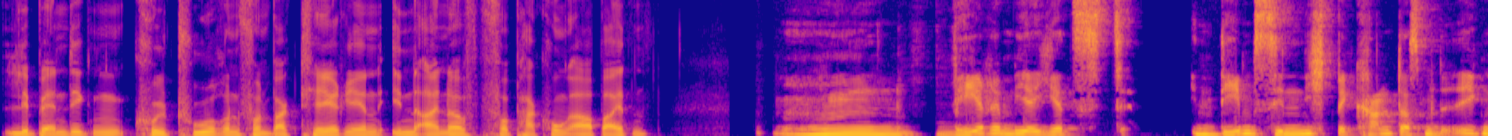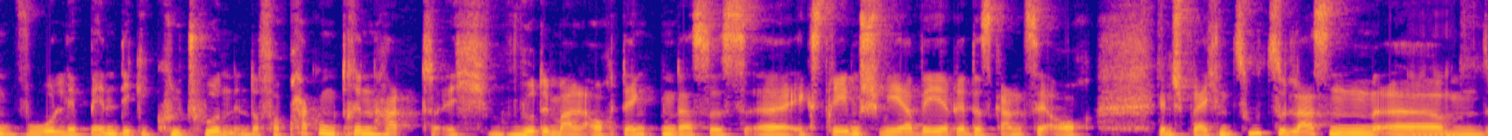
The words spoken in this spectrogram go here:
lebendigen Kulturen von Bakterien in einer Verpackung arbeiten? Hm, wäre mir jetzt in dem Sinn nicht bekannt, dass man irgendwo lebendige Kulturen in der Verpackung drin hat. Ich würde mal auch denken, dass es äh, extrem schwer wäre, das Ganze auch entsprechend zuzulassen, mhm. ähm,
